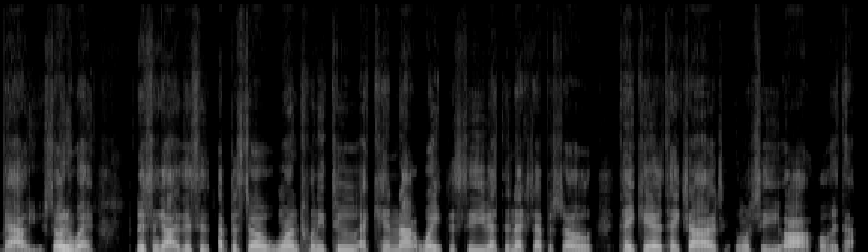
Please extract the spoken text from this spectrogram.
value. So anyway, Listen, guys, this is episode 122. I cannot wait to see you at the next episode. Take care, take charge, and we'll see you all over the top.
